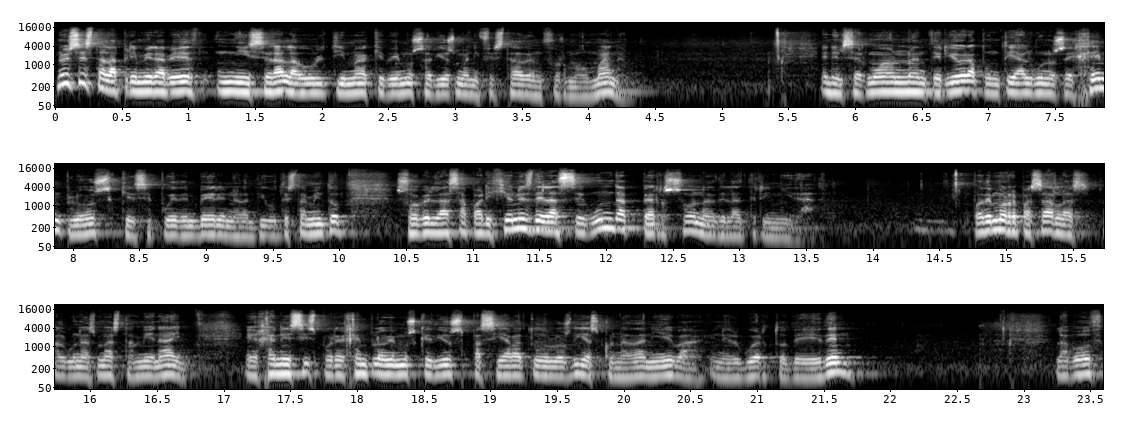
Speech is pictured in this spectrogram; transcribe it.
No es esta la primera vez ni será la última que vemos a Dios manifestado en forma humana. En el sermón anterior apunté algunos ejemplos que se pueden ver en el Antiguo Testamento sobre las apariciones de la segunda persona de la Trinidad. Podemos repasarlas, algunas más también hay. En Génesis, por ejemplo, vemos que Dios paseaba todos los días con Adán y Eva en el huerto de Edén. La voz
